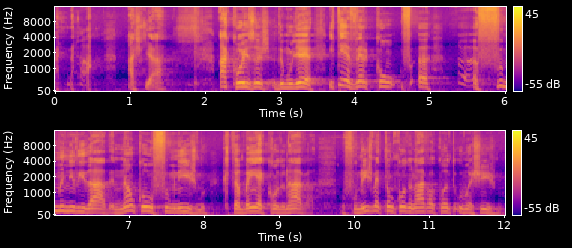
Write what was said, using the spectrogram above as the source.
Acho que há. Há coisas de mulher e tem a ver com a, a feminilidade, não com o feminismo, que também é condenável. O feminismo é tão condenável quanto o machismo.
